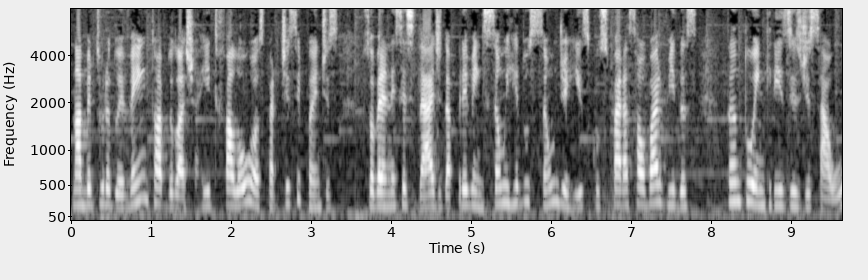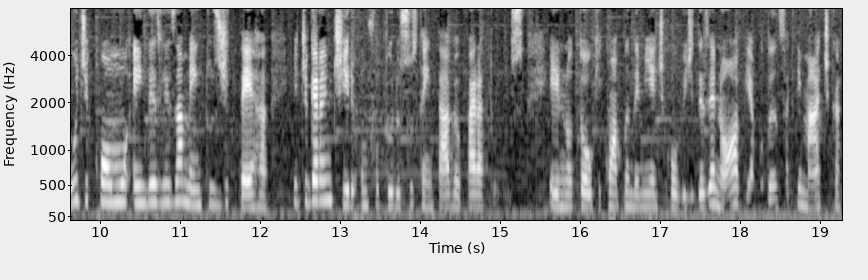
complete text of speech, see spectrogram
Na abertura do evento, Abdullah Shahid falou aos participantes sobre a necessidade da prevenção e redução de riscos para salvar vidas, tanto em crises de saúde como em deslizamentos de terra, e de garantir um futuro sustentável para todos. Ele notou que com a pandemia de Covid-19 e a mudança climática,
